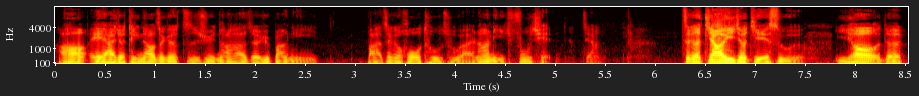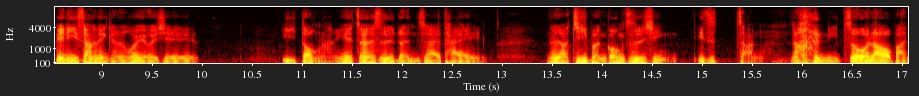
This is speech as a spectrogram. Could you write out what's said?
然后 AI 就听到这个资讯，然后他就去帮你把这个货吐出来，然后你付钱，这样这个交易就结束了。以后的便利商店可能会有一些异动了，因为真的是人实在太那种基本工资性一直涨，然后你作为老板，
